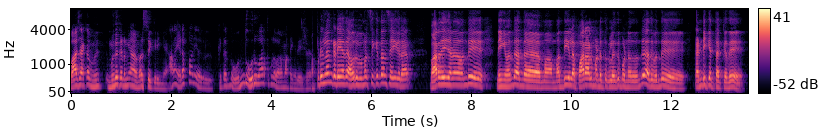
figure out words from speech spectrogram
பாஜக மிக- மிக கடுமையா விமர்சிக்கிறீங்க. ஆனா எடப்பாடி அவர்கள் கிட்ட இருந்து வந்து ஒரு வாரத்துக்கு கூட வர மாட்டேங்குதே சார். அப்படிலாம் கிடையாது. அவர் விமர்சிக்கத்தான் செய்கிறார். பாரதிய ஜனதா வந்து நீங்க வந்து அந்த ம மத்தியில் பாராளுமன்றத்துக்குள்ள இது பண்ணது வந்து அது வந்து கண்டிக்கத்தக்கது.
